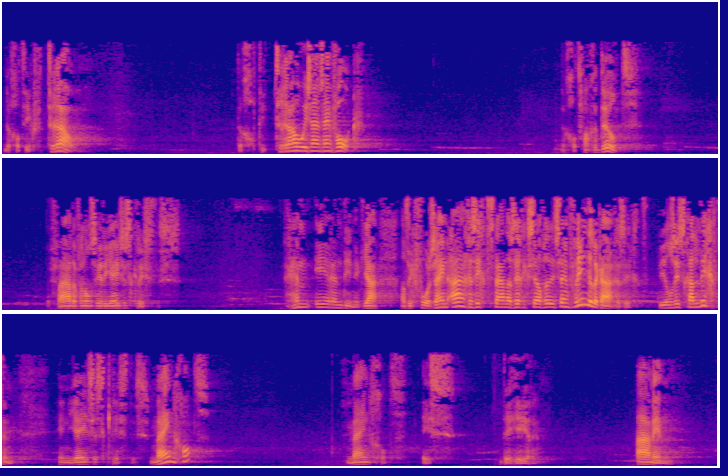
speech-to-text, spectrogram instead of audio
De God die ik vertrouw. De God die trouw is aan zijn volk. De God van geduld. De Vader van onze Heer Jezus Christus. Hem eer en dien ik. Ja, als ik voor zijn aangezicht sta, dan zeg ik zelf dat is zijn vriendelijk aangezicht. Die ons is gaan lichten in Jezus Christus. Mijn God, mijn God is de Heer. Amen.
